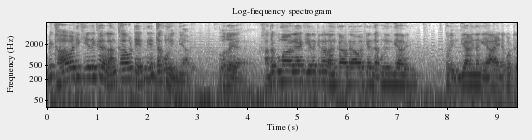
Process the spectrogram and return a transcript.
මේ කාවඩි කියන එක ලංකාවට එන්නේ දකුණු ඉන්දියාවේ. මොකද ඔය කඳ කුමාරයා කියන කෙනා ලංකාවට ආවා කියන්නේ දකුණු ඉන්දියාවෙන්. ඒතකොට ඉන්දියාවෙන් ඉඳන් එයා එනකොට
